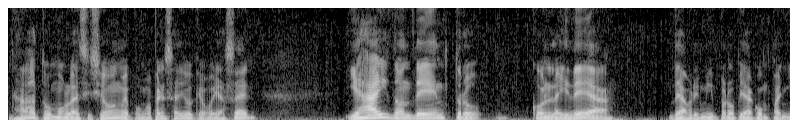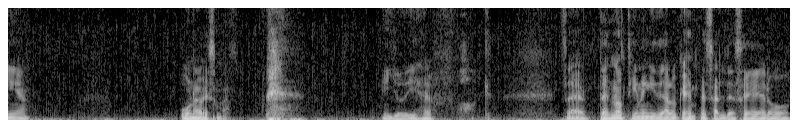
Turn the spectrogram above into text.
nada, tomo la decisión, me pongo a pensar, digo, ¿qué voy a hacer? Y es ahí donde entro con la idea de abrir mi propia compañía una vez más. y yo dije, fuck. O sea, ustedes no tienen idea de lo que es empezar de cero,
